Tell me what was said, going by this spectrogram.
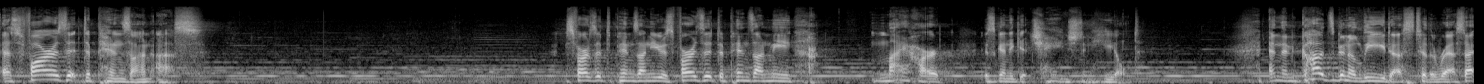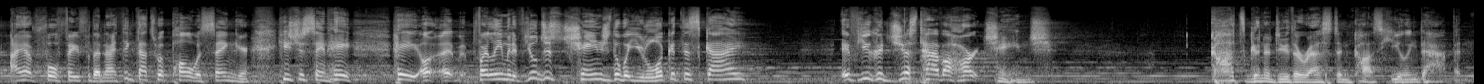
as far as it depends on us. As far as it depends on you, as far as it depends on me, my heart is going to get changed and healed and then God's gonna lead us to the rest. I, I, have full faith for that. And I think that's what Paul was saying here. He's just saying, hey, hey, uh, uh, Philemon, if you'll just change the way you look at this guy, if you could just have a heart change, God's gonna do the rest and cause healing to happen.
